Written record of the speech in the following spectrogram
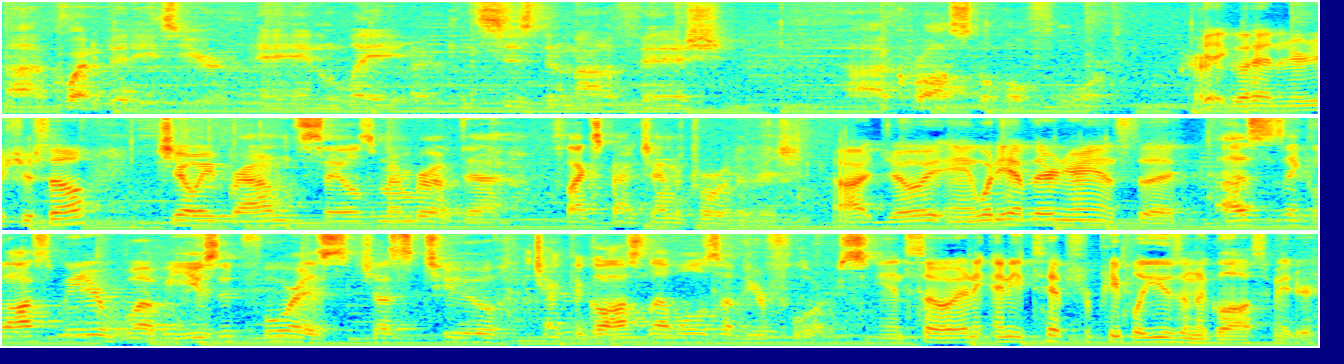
uh, quite a bit easier, and, and lay a consistent amount of finish uh, across the whole floor. Okay, go ahead and introduce yourself. Joey Brown, sales member of the FlexPack Janitorial Division. All right, Joey, and what do you have there in your hands today? Uh, this is a gloss meter. What we use it for is just to check the gloss levels of your floors. And so any, any tips for people using a gloss meter?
